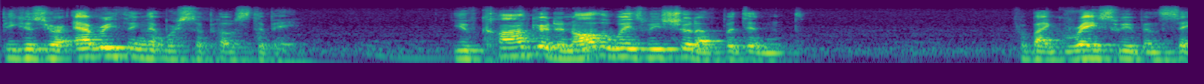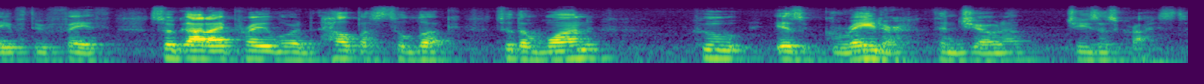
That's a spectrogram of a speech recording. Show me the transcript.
because you're everything that we're supposed to be. You've conquered in all the ways we should have, but didn't. For by grace we've been saved through faith. So, God, I pray, Lord, help us to look to the one who is greater than Jonah, Jesus Christ.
